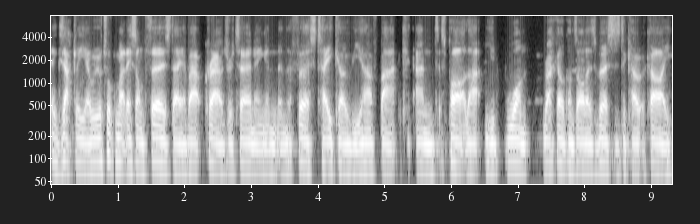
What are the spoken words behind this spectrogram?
Exactly. Yeah, we were talking about this on Thursday about crowds returning and, and the first takeover you have back, and as part of that, you'd want Raquel Gonzalez versus Dakota Kai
